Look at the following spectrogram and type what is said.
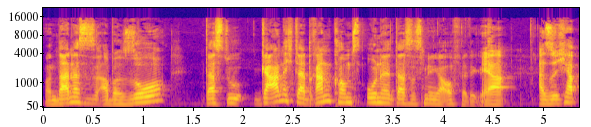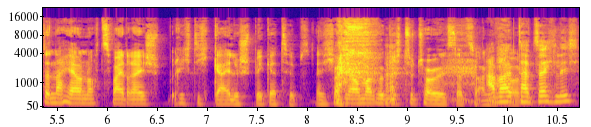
und dann ist es aber so, dass du gar nicht da dran kommst, ohne dass es mega auffällig ist. Ja. Also ich habe dann nachher auch noch zwei, drei richtig geile Spicker-Tipps. Also ich habe mir auch mal wirklich Tutorials dazu angeschaut. Aber tatsächlich,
